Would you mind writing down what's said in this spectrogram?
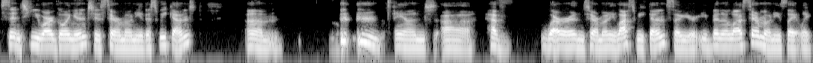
since you are going into ceremony this weekend. Um, and uh, have were in ceremony last weekend. So you're you've been in a lot of ceremonies lately.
